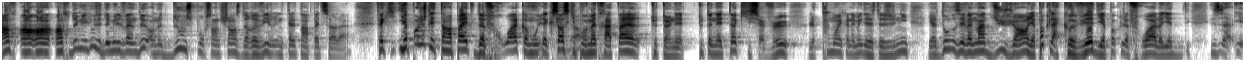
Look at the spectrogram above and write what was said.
Entre, en- en- entre 2012 et 2022, on a 12% de chances de revivre une telle tempête solaire. Fait qu'il n'y a pas juste les tempêtes de froid comme au Texas qui peuvent mettre à terre tout un, tout un État qui se veut le poumon économique des États-Unis. Il y a d'autres événements du genre. Il n'y a pas que la COVID, il n'y a pas que le froid. Là. Il y a des, il y a- il y a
